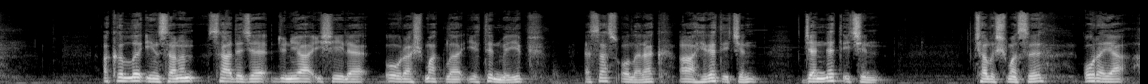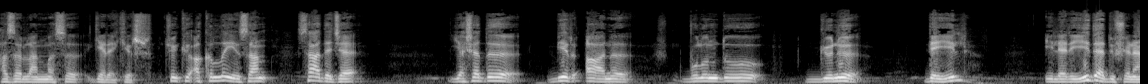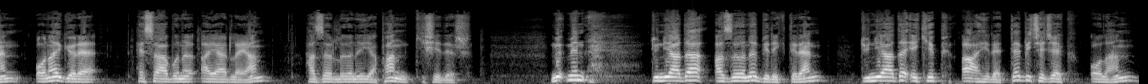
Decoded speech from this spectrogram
akıllı insanın sadece dünya işiyle uğraşmakla yetinmeyip, esas olarak ahiret için, cennet için çalışması, oraya hazırlanması gerekir. Çünkü akıllı insan sadece yaşadığı bir anı, bulunduğu günü değil, ileriyi de düşünen, ona göre hesabını ayarlayan, hazırlığını yapan kişidir. Mümin, dünyada azığını biriktiren, dünyada ekip ahirette biçecek olan,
